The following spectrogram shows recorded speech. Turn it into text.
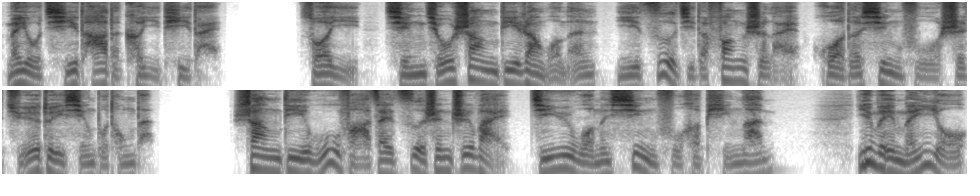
没有其他的可以替代。所以，请求上帝让我们以自己的方式来获得幸福是绝对行不通的。上帝无法在自身之外给予我们幸福和平安，因为没有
